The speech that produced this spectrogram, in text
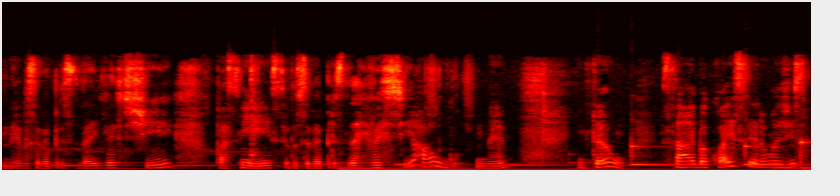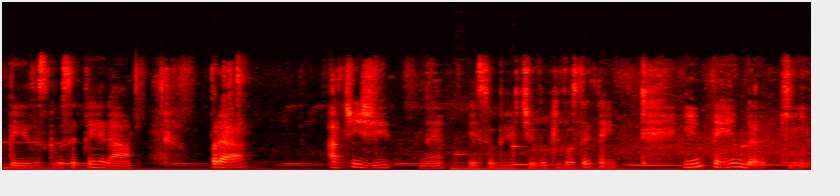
né? Você vai precisar investir paciência, você vai precisar investir algo, né? Então, saiba quais serão as despesas que você terá para atingir né, esse objetivo que você tem. E entenda que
